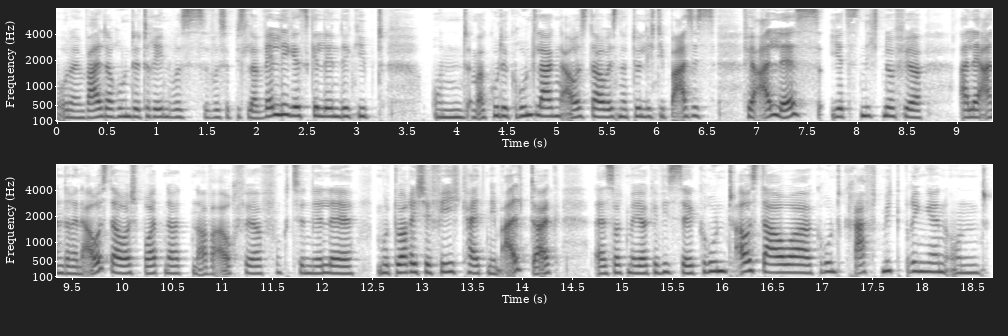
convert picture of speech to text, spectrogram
oder im Wald eine Runde drehen, wo es, wo es ein bisschen ein welliges Gelände gibt. Und eine gute Grundlagenausdauer ist natürlich die Basis für alles. Jetzt nicht nur für alle anderen Ausdauersportarten, aber auch für funktionelle motorische Fähigkeiten im Alltag äh, sollte man ja gewisse Grundausdauer, Grundkraft mitbringen und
